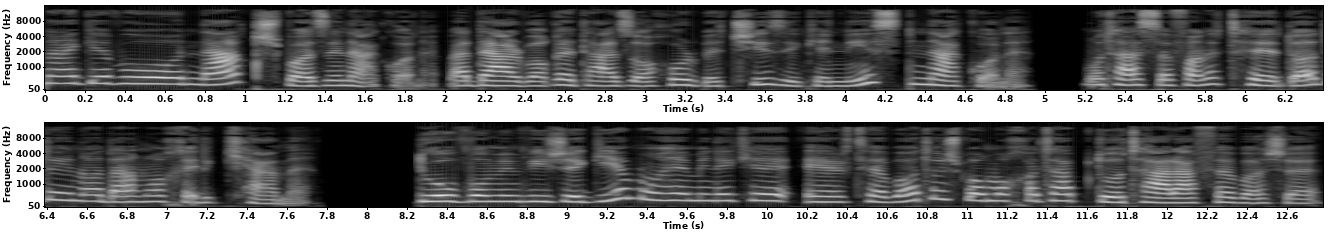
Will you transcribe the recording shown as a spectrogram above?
نگه و نقش بازی نکنه و در واقع تظاهر به چیزی که نیست نکنه. متاسفانه تعداد این آدم ها خیلی کمه. دومین ویژگی مهم اینه که ارتباطش با مخاطب دو طرفه باشه.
